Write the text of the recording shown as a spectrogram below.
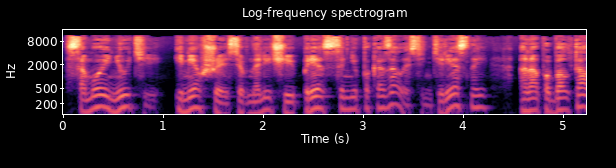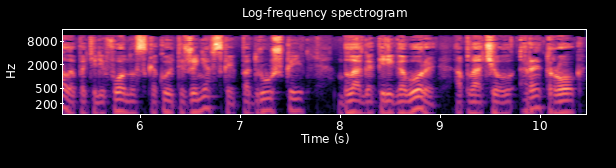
самой Нюти, имевшаяся в наличии пресса, не показалась интересной. Она поболтала по телефону с какой-то женевской подружкой, благо переговоры оплачивал Ред-Рок,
